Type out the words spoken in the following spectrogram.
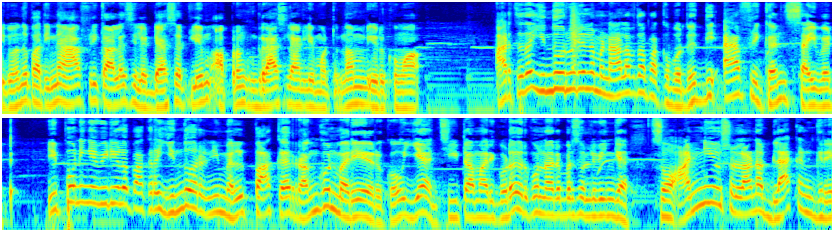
இது வந்து பார்த்தீங்கன்னா ஆஃப்ரிக்காவில் சில டெசர்ட்லேயும் அப்புறம் கிராஸ் லேண்ட்லேயும் மட்டும்தான் இருக்குமா? அடுத்ததான் இந்த ஒரு வீடியோ நம்ம நாலாவதாக பார்க்க போகிறது தி ஆஃப்ரிக்கன் சைவட் இப்போ நீங்க வீடியோல பாக்குற இந்த ஒரு அனிமல் பார்க்க ரங்கூன் மாதிரியே இருக்கும். ஏன்? சீட்டா மாதிரி கூட இருக்கும். நிறைய பேர் சொல்லுவீங்க. சோ அன்யூஷுவலான பிளாக் அண்ட் கிரே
